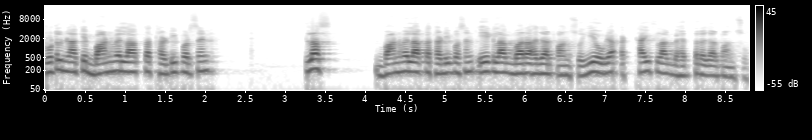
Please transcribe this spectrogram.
टोटल मिला के बानवे लाख का थर्टी परसेंट प्लस बानवे लाख का थर्टी परसेंट एक लाख बारह हज़ार पाँच सौ। ये हो गया अट्ठाईस लाख बहत्तर हज़ार पाँच सौ।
